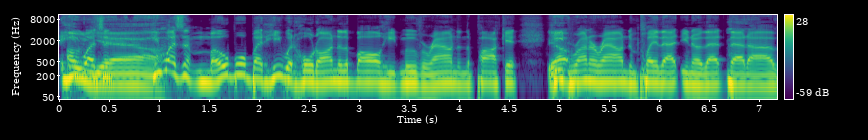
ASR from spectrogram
he oh, wasn't yeah. he wasn't mobile, but he would hold on to the ball. He'd move around in the pocket. He'd run around and play that, you know, that that uh,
